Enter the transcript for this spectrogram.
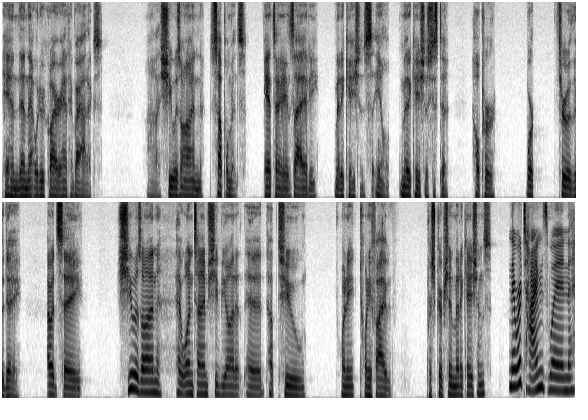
and then that would require antibiotics. Uh, she was on supplements, anti-anxiety medications, you know, medications just to help her work through the day. I would say she was on at one time, she'd be on at, at up to 20, 25 prescription medications. There were times when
